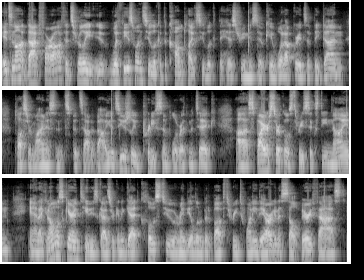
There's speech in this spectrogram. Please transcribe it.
It's not that far off. It's really, with these ones, you look at the complex, you look at the history, and you say, okay, what upgrades have they done, plus or minus, and it spits out a value. It's usually pretty simple arithmetic. Uh, Speyer Circle is 369, and I can almost guarantee these guys are going to get close to, or maybe a little bit above 320. They are going to sell very fast.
